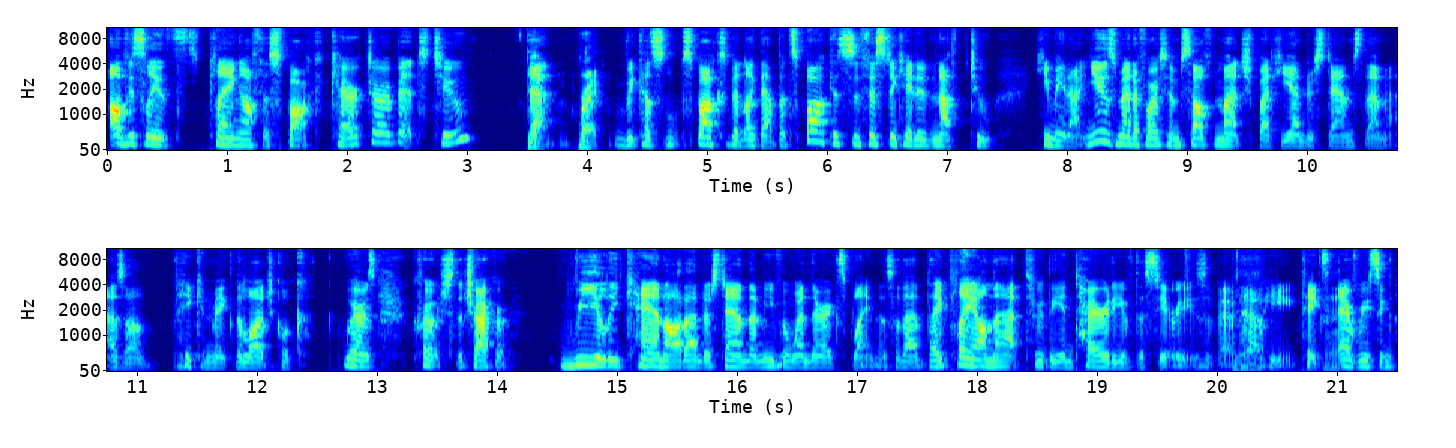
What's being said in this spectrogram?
obviously it's playing off the Spock character a bit too. That Right. because Spock's a bit like that, but Spock is sophisticated enough to he may not use metaphors himself much, but he understands them as a he can make the logical. Whereas Croach the Tracker really cannot understand them even when they're explained, and so that they play on that through the entirety of the series about how he takes every single.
